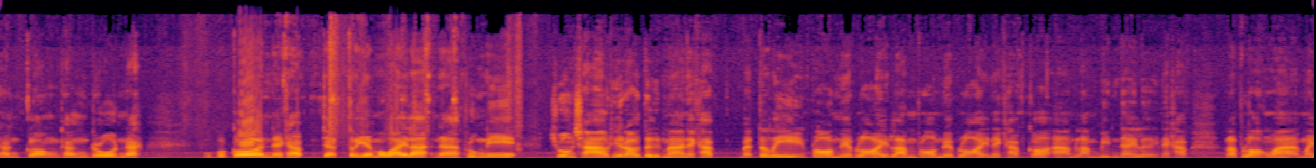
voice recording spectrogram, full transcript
ทั้งกล้องทั้งโดรนนะ อุปกรณ์นะครับจัดเตรียมมาไว้ละนะ พรุ่งนี้ช่วงเช้าที่เราตื่นมานะครับ แบตเตอรี่พร้อมเรียบร้อยลำพร้อมเรียบร้อยนะครับ ก็อาร์มลำบินได้เลยนะครับ รับรองว่าไม่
